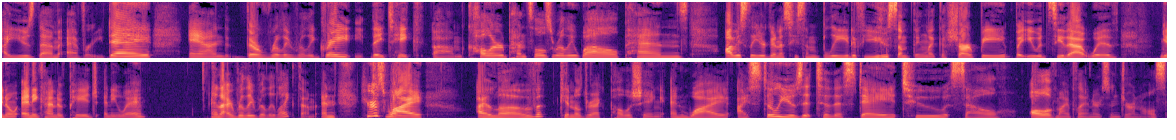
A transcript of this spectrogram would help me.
I use them every day and they're really, really great. They take um, colored pencils really well, pens. Obviously, you're going to see some bleed if you use something like a Sharpie, but you would see that with, you know, any kind of page anyway. And I really, really like them. And here's why I love Kindle Direct Publishing and why I still use it to this day to sell all of my planners and journals.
